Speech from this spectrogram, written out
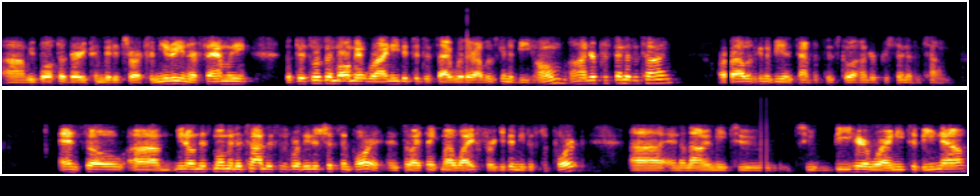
Uh, we both are very committed to our community and our family. But this was a moment where I needed to decide whether I was going to be home 100% of the time or I was going to be in San Francisco 100% of the time. And so, um, you know, in this moment of time, this is where leadership's important. And so I thank my wife for giving me the support uh, and allowing me to to be here where I need to be now.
